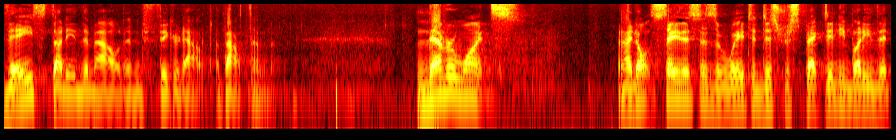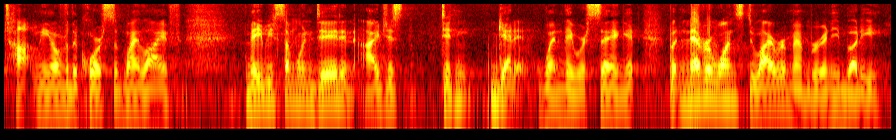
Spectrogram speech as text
they studied them out and figured out about them. Never once. And I don't say this as a way to disrespect anybody that taught me over the course of my life. Maybe someone did, and I just didn't get it when they were saying it. But never once do I remember anybody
